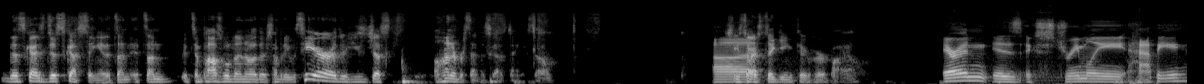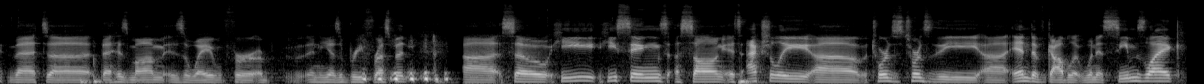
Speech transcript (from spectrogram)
this guy's disgusting, and it's un, it's un, it's impossible to know whether somebody was here or he's just 100 percent disgusting. So Uh, she starts digging through her pile. Aaron is extremely happy that uh, that his mom is away for, a, and he has a brief respite. uh, so he he sings a song. It's actually uh, towards towards the uh, end of Goblet when it seems like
